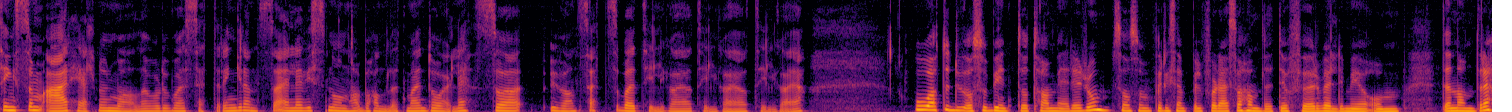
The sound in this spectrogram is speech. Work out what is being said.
ting som er helt normale, hvor du bare setter en grense. Eller hvis noen har behandlet meg dårlig, så uansett så bare tilga jeg og tilga jeg og tilga jeg. Og at du også begynte å ta mer rom. Sånn som f.eks. For, for deg så handlet det jo før veldig mye om den andre.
